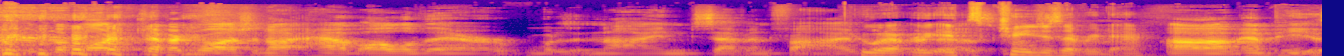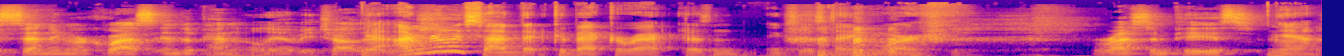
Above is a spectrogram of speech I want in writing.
the Bloc Québécois should not have all of their what is it nine seven five Whoever whatever it changes every day. Um, MP is sending requests independently of each other. Yeah, I'm really sad that Quebec Erect doesn't exist anymore. rest in peace. yeah,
